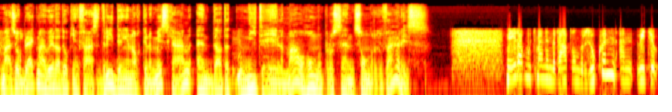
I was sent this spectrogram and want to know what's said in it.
maar zo blijkt maar weer dat ook in fase 3 dingen nog kunnen misgaan en dat het mm -hmm. niet helemaal 100% zonder gevaar is. Nee, dat moet men inderdaad onderzoeken. En weet je,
